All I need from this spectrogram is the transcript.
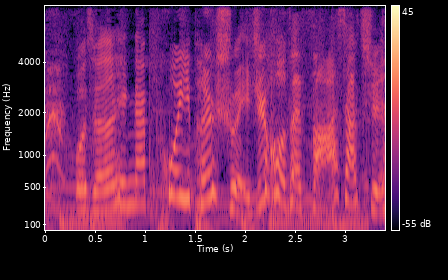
我觉得应该泼一盆水之后再砸下去。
